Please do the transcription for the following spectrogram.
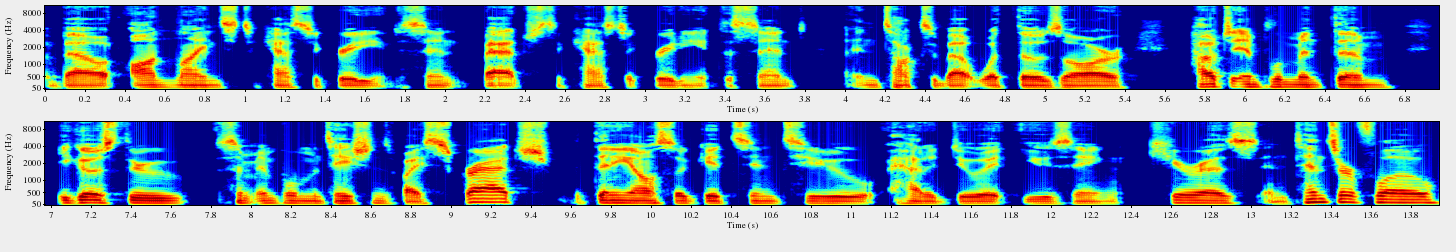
about online stochastic gradient descent, batch stochastic gradient descent, and talks about what those are, how to implement them. He goes through some implementations by Scratch, but then he also gets into how to do it using Keras and TensorFlow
